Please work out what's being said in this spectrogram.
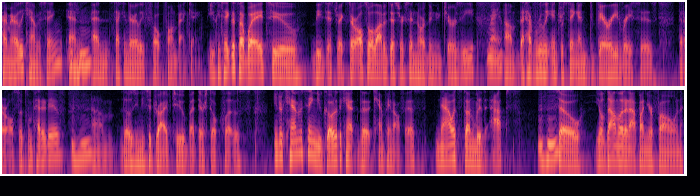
primarily canvassing and, mm-hmm. and secondarily fo- phone banking. You can take the subway to these districts. There are also a lot of districts in northern New Jersey right. um, that have really interesting and varied races that are also competitive. Mm-hmm. Um, those you need to drive to, but they're still close. You know, canvassing, you go to the, ca- the campaign office. Now it's done with apps. Mm-hmm. So you'll download an app on your phone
